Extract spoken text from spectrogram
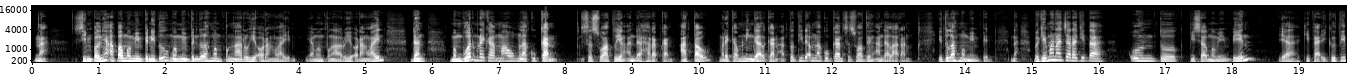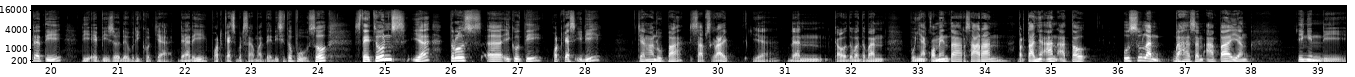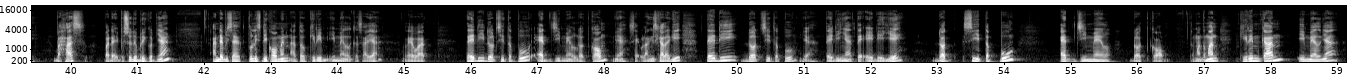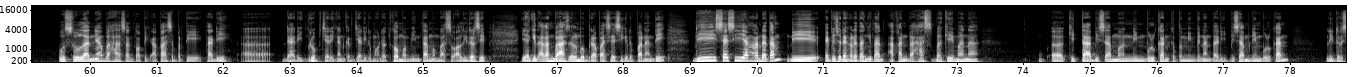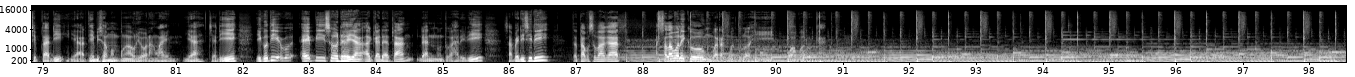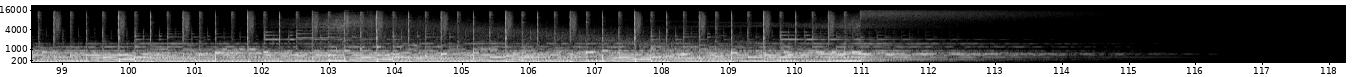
Nah, simpelnya apa memimpin itu? Memimpin itulah mempengaruhi orang lain, ya mempengaruhi orang lain dan membuat mereka mau melakukan sesuatu yang Anda harapkan atau mereka meninggalkan atau tidak melakukan sesuatu yang Anda larang. Itulah memimpin. Nah, bagaimana cara kita untuk bisa memimpin? Ya, kita ikuti nanti di episode berikutnya dari podcast bersama Teddy Sitopu. So, stay tune ya, terus uh, ikuti podcast ini. Jangan lupa subscribe ya dan kalau teman-teman punya komentar, saran, pertanyaan atau usulan bahasan apa yang ingin dibahas pada episode berikutnya, Anda bisa tulis di komen atau kirim email ke saya lewat teddy.sitepu at gmail.com ya. Saya ulangi sekali lagi, teddy.sitepu ya, teddy-nya T-E-D-Y dot sitepu at gmail.com. Teman-teman, kirimkan emailnya usulannya bahasan topik apa seperti tadi uh, dari grup jaringan kerja di rumah.com meminta membahas soal leadership. Ya kita akan bahas dalam beberapa sesi ke depan nanti. Di sesi yang akan datang, di episode yang akan datang kita akan bahas bagaimana uh, kita bisa menimbulkan kepemimpinan tadi, bisa menimbulkan leadership tadi ya artinya bisa mempengaruhi orang lain ya. Jadi ikuti episode yang akan datang dan untuk hari ini sampai di sini tetap semangat. Assalamualaikum warahmatullahi wabarakatuh.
